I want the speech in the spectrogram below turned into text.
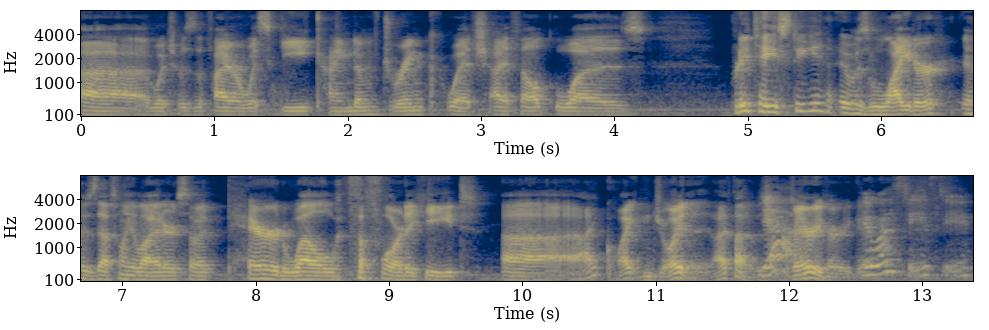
uh, which was the fire whiskey kind of drink, which I felt was pretty tasty. It was lighter. It was definitely lighter, so it paired well with the Florida heat. Uh, I quite enjoyed it. I thought it was Yeah. very, very good. It was tasty.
